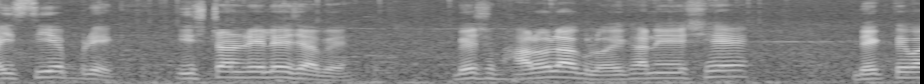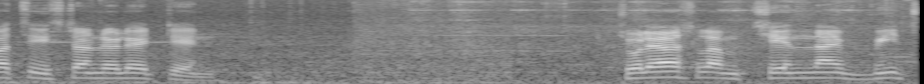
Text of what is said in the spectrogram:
আইসিএ ব্রেক ইস্টার্ন রেলে যাবে। বেশ ভালো লাগল। এখানে এসে দেখতে পাচ্ছি ইস্টার্ন রেলের ট্রেন চলে আসলাম চেন্নাই বিচ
